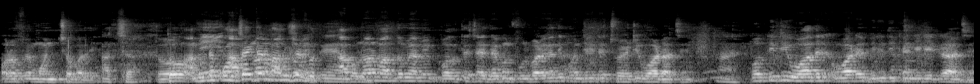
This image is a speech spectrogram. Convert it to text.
ওরফে মঞ্চব আলী। আচ্ছা। তো আমি পঞ্চায়েতের মানুষের হ্যাঁ, আপনার মাধ্যমে আমি বলতে চাই দেখুন ফুলবাড়িগান্ধী পঞ্চায়েতের ছয়টি ওয়ার্ড আছে। হ্যাঁ। প্রতিটি ওয়ার্ডের ওয়ার্ডে বিরোধী ক্যান্ডিডেটরা আছে।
